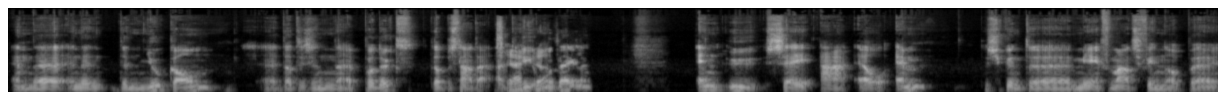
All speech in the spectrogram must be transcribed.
En de, en de, de Newcalm, uh, dat is een product dat bestaat uit Schrijf drie dat? onderdelen. N-U-C-A-L-M. Dus je kunt uh, meer informatie vinden op uh,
